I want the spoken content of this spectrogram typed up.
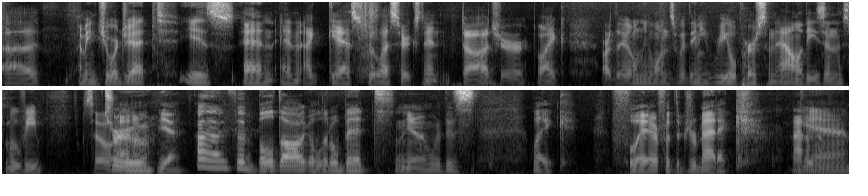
Uh, I mean Georgette is and and I guess to a lesser extent Dodger like are the only ones with any real personalities in this movie. So true. yeah. Uh, the bulldog a little bit, you know, with his like flair for the dramatic. I don't know. yeah,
